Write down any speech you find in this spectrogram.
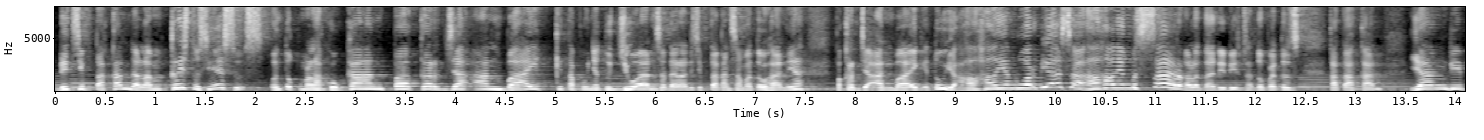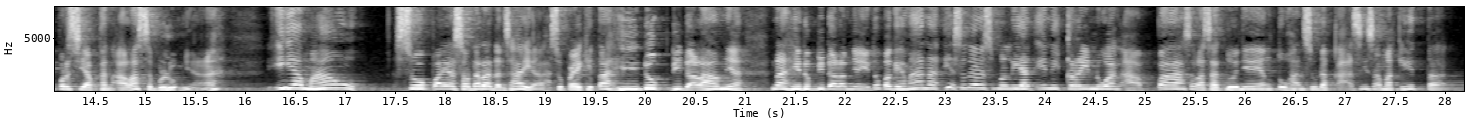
diciptakan dalam Kristus Yesus untuk melakukan pekerjaan baik. Kita punya tujuan saudara diciptakan sama Tuhan ya. Pekerjaan baik itu ya hal-hal yang luar biasa, hal-hal yang besar kalau tadi di 1 Petrus katakan. Yang dipersiapkan Allah sebelumnya, ia mau supaya saudara dan saya, supaya kita hidup di dalamnya. Nah hidup di dalamnya itu bagaimana? Ya saudara harus melihat ini kerinduan apa salah satunya yang Tuhan sudah kasih sama kita.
